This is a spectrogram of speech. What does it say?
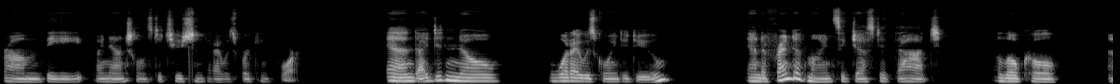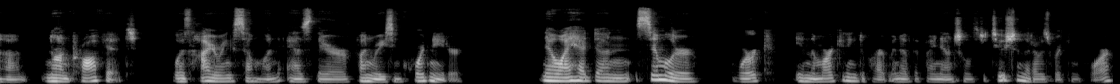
from the financial institution that I was working for. And I didn't know what I was going to do. And a friend of mine suggested that a local uh, nonprofit was hiring someone as their fundraising coordinator. Now, I had done similar work in the marketing department of the financial institution that I was working for.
